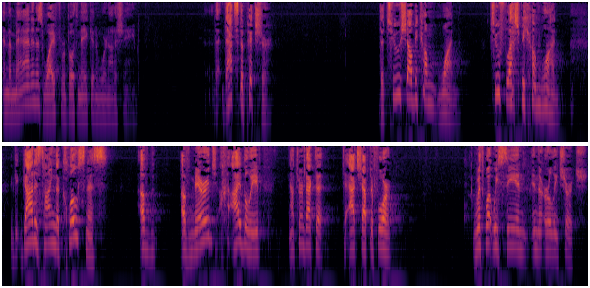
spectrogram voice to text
And the man and his wife were both naked and were not ashamed. That's the picture. The two shall become one. Two flesh become one. God is tying the closeness of, of marriage, I believe. Now turn back to, to Acts chapter 4 with what we see in, in the early church.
